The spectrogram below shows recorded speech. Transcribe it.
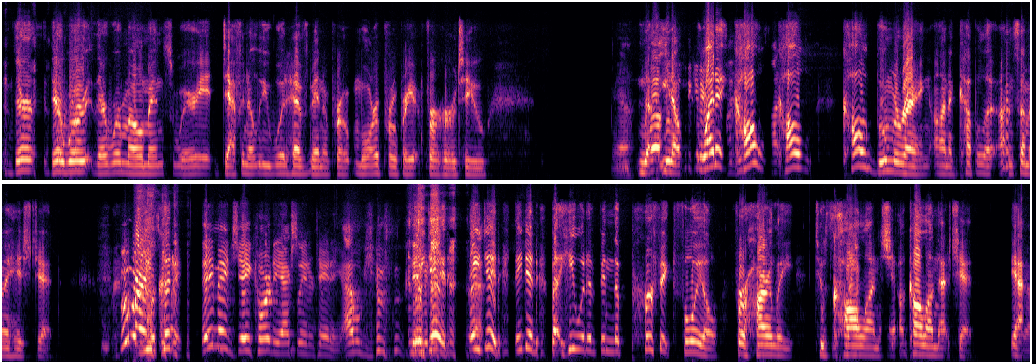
there, there were there were moments where it definitely would have been appro- more appropriate for her to, yeah. no, Well, you know, we can why agree don't call call call boomerang on a couple of on some of his shit. Boomerang You was could-. They made Jai Courtney actually entertaining. I will give. They did, they did, they did. But he would have been the perfect foil for Harley to Just call on sh- call on that shit. Yeah. Yeah.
